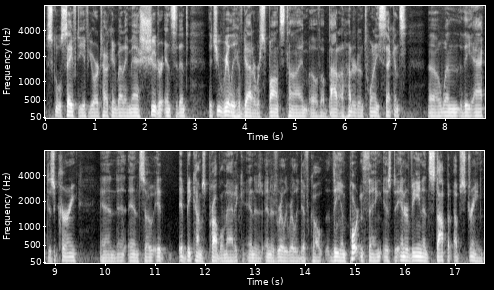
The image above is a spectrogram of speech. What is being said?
school safety, if you are talking about a mass shooter incident that you really have got a response time of about 120 seconds uh, when the act is occurring, and and so it it becomes problematic and is and is really really difficult. The important thing is to intervene and stop it upstream.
